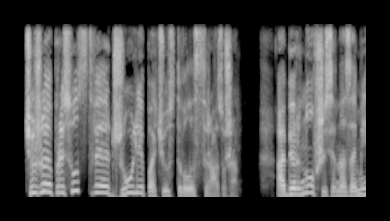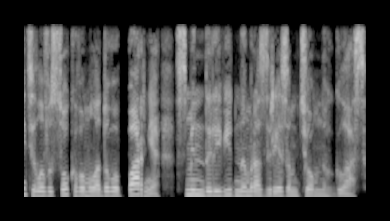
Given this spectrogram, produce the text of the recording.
Чужое присутствие Джулия почувствовала сразу же. Обернувшись, она заметила высокого молодого парня с миндалевидным разрезом темных глаз.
